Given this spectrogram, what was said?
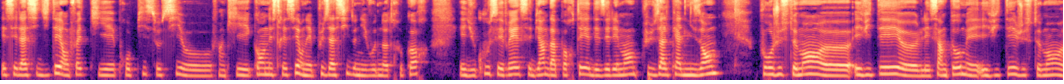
Et c'est l'acidité en fait qui est propice aussi au. Enfin, qui est quand on est stressé, on est plus acide au niveau de notre corps. Et du coup, c'est vrai, c'est bien d'apporter des éléments plus alcalinisants pour justement euh, éviter les symptômes et éviter justement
